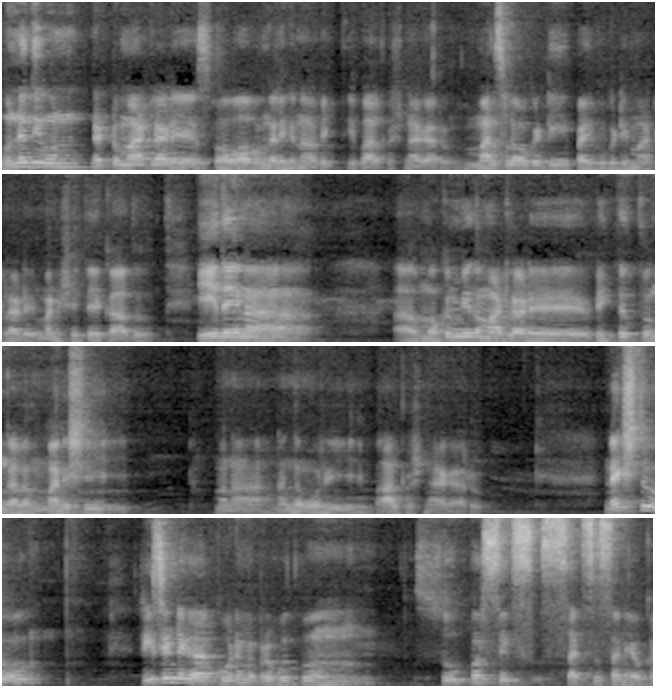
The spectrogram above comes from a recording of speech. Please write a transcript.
ఉన్నది ఉన్నట్టు మాట్లాడే స్వభావం కలిగిన వ్యక్తి బాలకృష్ణ గారు. మనసులో ఒకటి పైకి ఒకటి మాట్లాడే మనిషి అయితే కాదు. ఏదైనా ముఖం మీద మాట్లాడే వ్యక్తిత్వం గల మనిషి మన నందమూరి బాలకృష్ణ గారు. నెక్స్ట్ రీసెంట్గా కూటమి ప్రభుత్వం సూపర్ సిక్స్ సక్సెస్ అనే ఒక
